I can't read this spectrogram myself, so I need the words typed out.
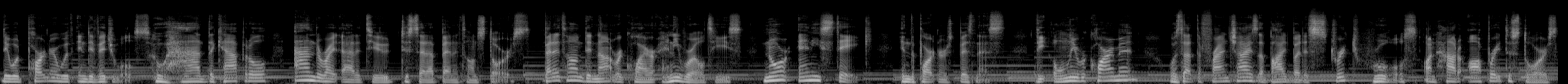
they would partner with individuals who had the capital and the right attitude to set up Benetton stores. Benetton did not require any royalties nor any stake in the partner's business. The only requirement was that the franchise abide by the strict rules on how to operate the stores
